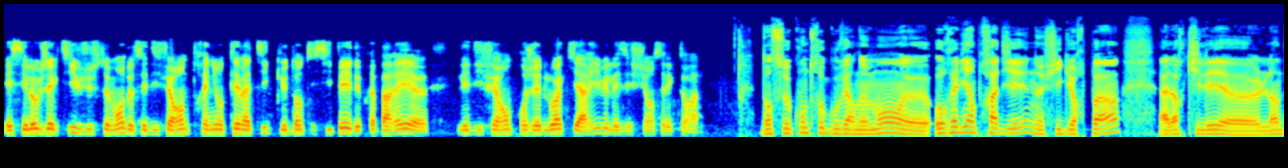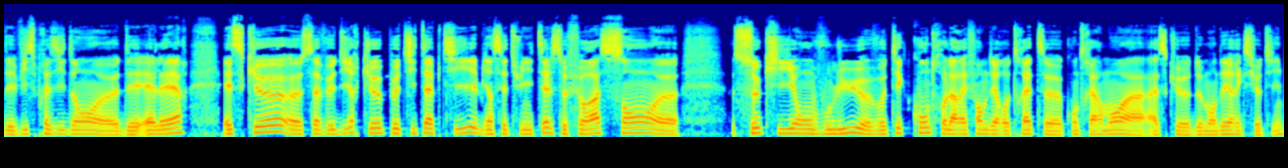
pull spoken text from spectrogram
Et c'est l'objectif justement de ces différentes réunions thématiques d'anticiper et de préparer euh, les différents projets de loi qui arrivent et les échéances électorales. Dans ce contre-gouvernement, euh, Aurélien Pradier ne figure pas, alors qu'il est euh, l'un des vice-présidents euh, des LR. Est-ce que ça veut dire que petit à petit, eh cette unité, elle se fera sans ceux qui ont voulu voter contre la réforme des retraites, contrairement à, à, ce que demandait Eric Ciotti?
